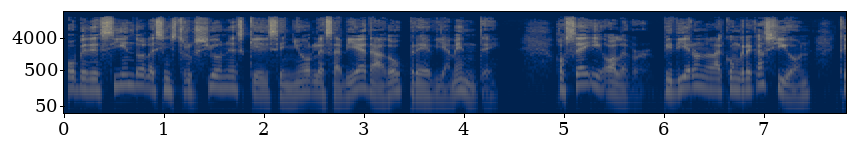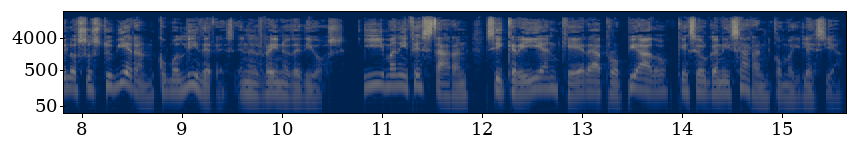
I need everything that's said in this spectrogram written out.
Obedeciendo las instrucciones que el Señor les había dado previamente, José y Oliver pidieron a la congregación que los sostuvieran como líderes en el reino de Dios y manifestaran si creían que era apropiado que se organizaran como iglesia.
